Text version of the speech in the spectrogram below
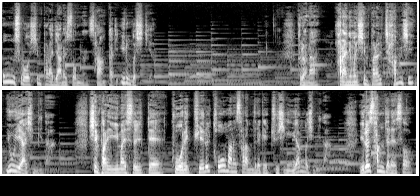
홍수로 심판하지 않을 수 없는 상황까지 이른 것이지요. 그러나 하나님은 심판을 잠시 유예하십니다. 심판이 임했을 때 구원의 기회를 많은 사람들에게 주시기 위한 것입니다. 이를 3절에서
